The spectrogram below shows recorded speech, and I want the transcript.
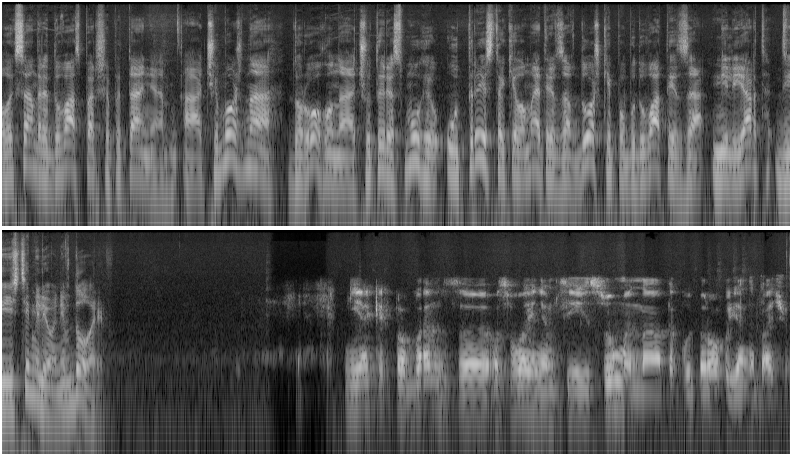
Олександре, до вас перше питання: а чи можна дорогу на чотири смуги у 300 кілометрів завдовжки побудувати за мільярд 200 мільйонів доларів? Ніяких проблем з освоєнням цієї суми на таку дорогу я не бачу.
